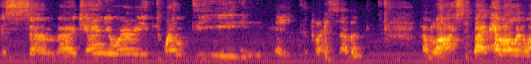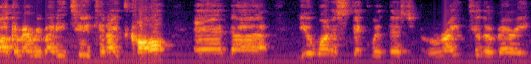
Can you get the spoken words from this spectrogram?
December, January twenty eighth to twenty seventh. I'm lost, but hello and welcome everybody to tonight's call. And uh, you want to stick with this right to the very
